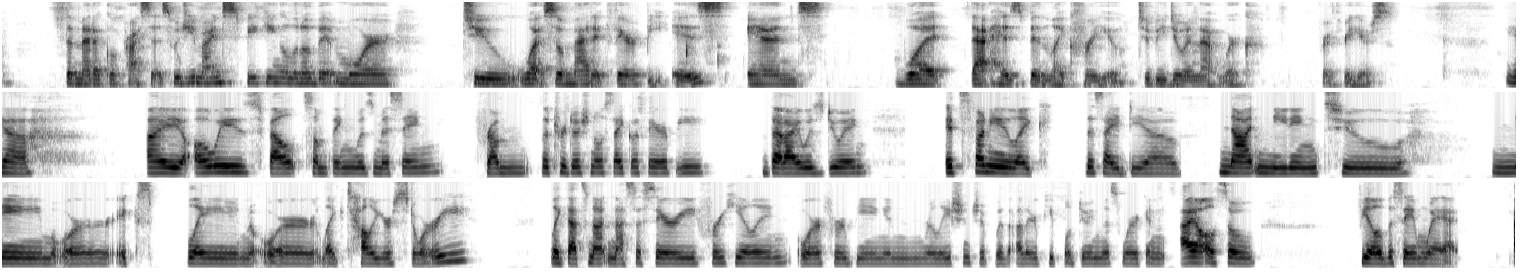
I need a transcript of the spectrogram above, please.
the medical process. Would you mind speaking a little bit more to what somatic therapy is and what that has been like for you to be doing that work for three years? Yeah. I always felt something was missing from the traditional psychotherapy that I was doing. It's funny, like this idea of not needing to name or explain or like tell your story like that's not necessary for healing or for being in relationship with other people doing this work and i also feel the same way. I,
